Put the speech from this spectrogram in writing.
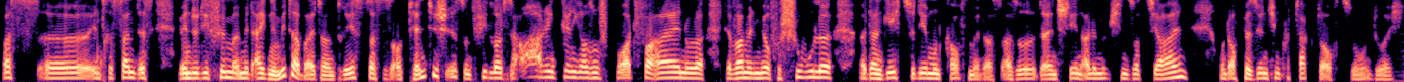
was äh, interessant ist, wenn du die Filme mit eigenen Mitarbeitern drehst, dass es authentisch ist und viele Leute sagen, oh, den kenne ich aus dem Sportverein oder der war mit mir auf der Schule, äh, dann gehe ich zu dem und kaufe mir das. Also da entstehen alle möglichen sozialen und auch persönlichen Kontakte auch zu, durch.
